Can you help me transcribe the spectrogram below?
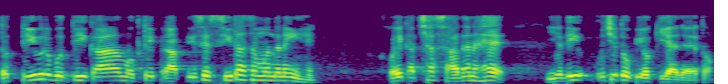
तो तीव्र बुद्धि का मुक्ति प्राप्ति से सीधा संबंध नहीं है। वो एक अच्छा साधन है, यदि उचित उपयोग किया जाए तो।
